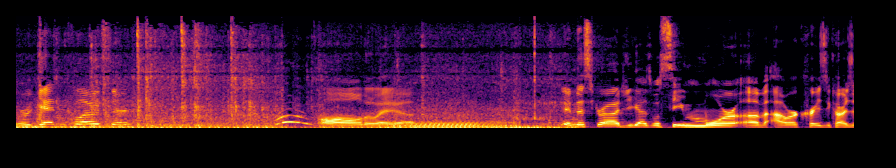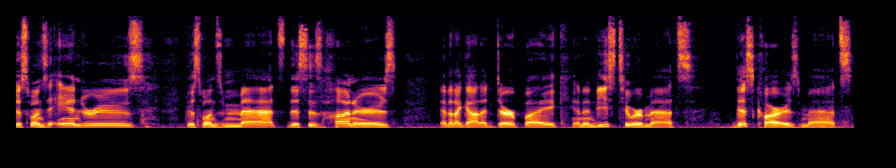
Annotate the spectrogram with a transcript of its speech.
We're getting closer. All the way up. In this garage, you guys will see more of our crazy cars. This one's Andrew's, this one's Matt's, this is Hunter's, and then I got a dirt bike, and then these two are Matt's. This car is Matt's.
